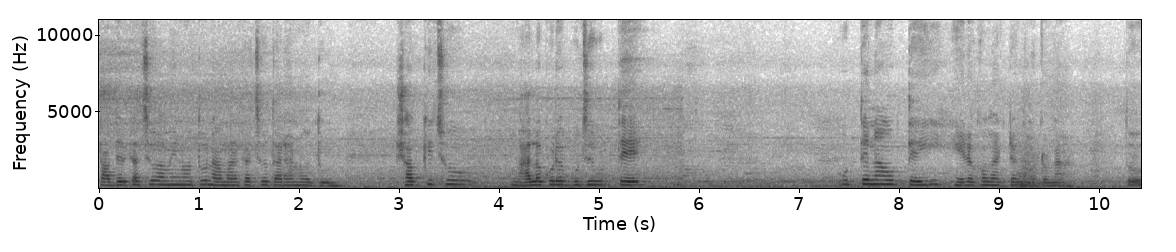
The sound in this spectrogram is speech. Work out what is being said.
তাদের কাছেও আমি নতুন, আমার কাছেও তারা নতুন। সব কিছু ভালো করে বুঝে উঠতে উঠতে না উঠতেই এরকম একটা ঘটনা। তো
